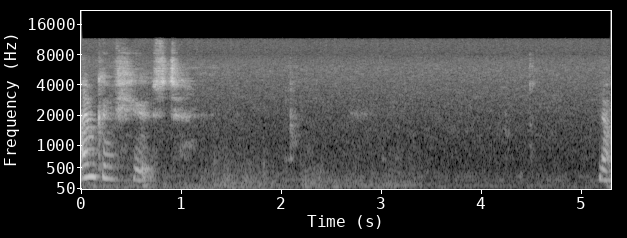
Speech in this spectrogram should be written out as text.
I'm confused. No.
